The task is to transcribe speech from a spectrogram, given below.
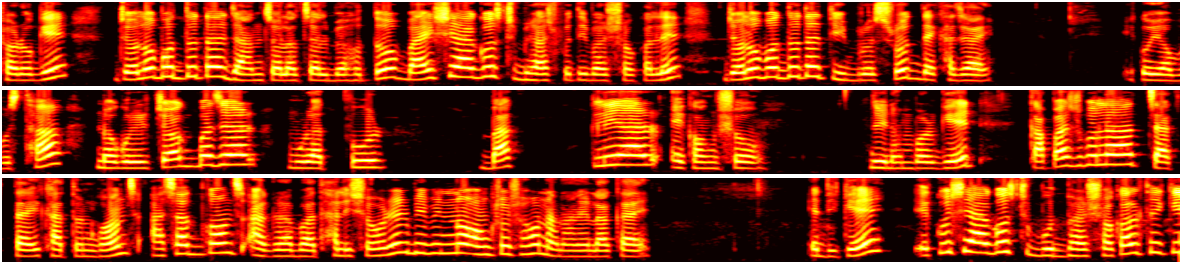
সড়কে জলবদ্ধতায় যান চলাচল ব্যাহত বাইশে আগস্ট বৃহস্পতিবার সকালে জলবদ্ধতায় তীব্র স্রোত দেখা যায়। একই অবস্থা নগরীর চকবাজার, মুরাদপুর, বাকলিয়ার একাংশ। দুই নম্বর গেট, কাপাসগোলা, চাকতাই, খাতুনগঞ্জ, আসাদগঞ্জ, আগ্রাবাদ, হালি শহরের বিভিন্ন অংশসহ নানান এলাকায়। এদিকে একুশে আগস্ট বুধবার সকাল থেকে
